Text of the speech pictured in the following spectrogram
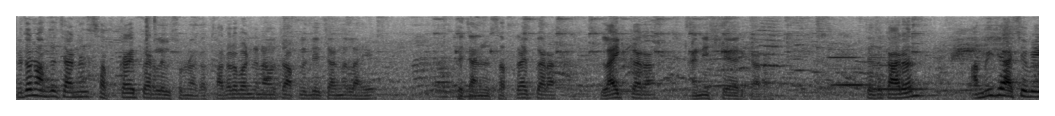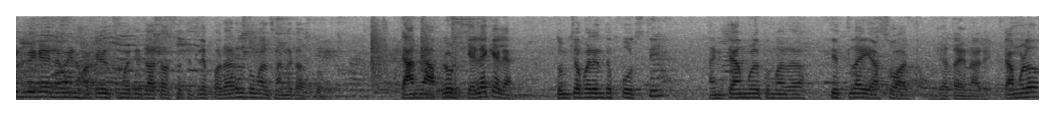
मित्रांनो आमचं चॅनल सबस्क्राईब करायला विसरू नका. खादरबांडे नावाचं आपलं जे चॅनल आहे ते चॅनल सबस्क्राईब करा लाईक करा आणि शेअर करा. त्याचं कारण आम्ही जे असे वेगवेगळे नवीन हॉटेल्समध्ये जात असतो तिथले पदार्थ तुम्हाला सांगत असतो त्या आम्ही अपलोड केल्या केल्या तुमच्यापर्यंत पोचतील आणि त्यामुळे तुम्हाला तिथलाही आस्वाद घेता येणार आहे. त्यामुळं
